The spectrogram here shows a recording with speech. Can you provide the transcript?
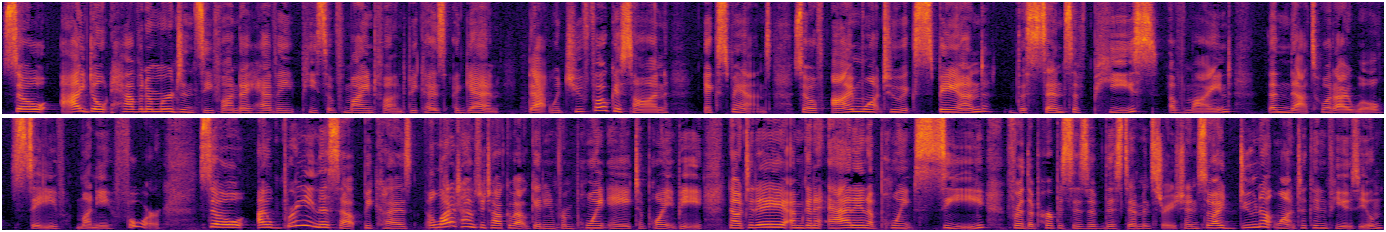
So I don't have an emergency fund, I have a peace of mind fund because, again, that which you focus on expands. So if I want to expand the sense of peace of mind, then that's what I will save money for. So I'm bringing this up because a lot of times we talk about getting from point A to point B. Now, today I'm going to add in a point C for the purposes of this demonstration. So I do not want to confuse you.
